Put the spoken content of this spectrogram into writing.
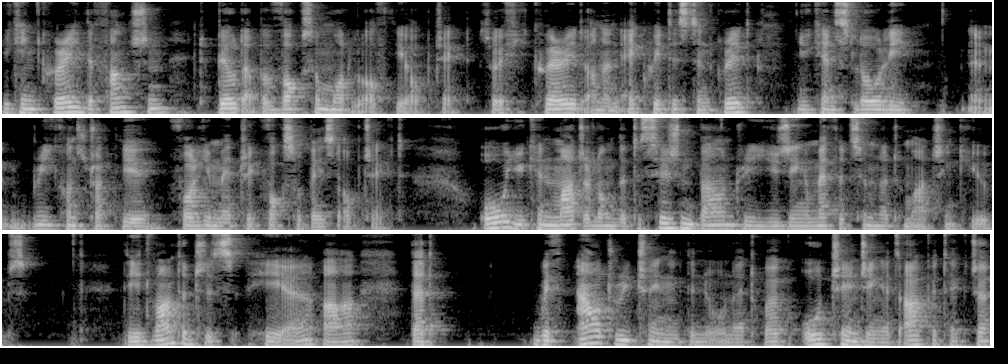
you can query the function to build up a voxel model of the object. So if you query it on an equidistant grid, you can slowly um, reconstruct the volumetric voxel-based object or you can march along the decision boundary using a method similar to marching cubes. The advantages here are that without retraining the neural network or changing its architecture,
